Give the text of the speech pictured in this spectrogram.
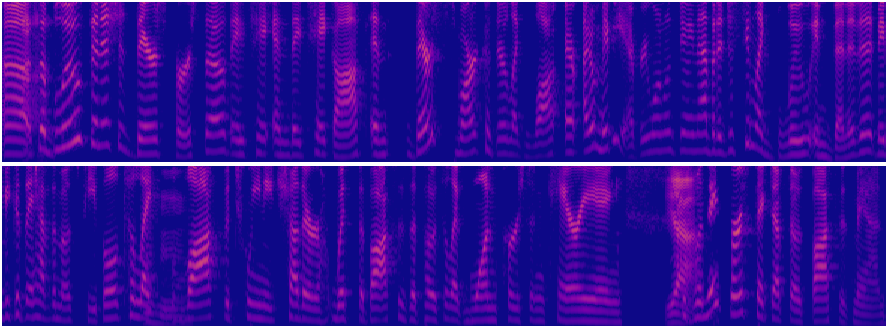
Uh, so Uh-uh. blue finishes theirs first though. They take and they take off, and they're smart because they're like lock. I don't. Maybe everyone was doing that, but it just seemed like blue invented it. Maybe because they have the most people to like Mhm. lock between each other with the boxes, opposed to like one person carrying because Yeah. when they first picked up those boxes, man,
